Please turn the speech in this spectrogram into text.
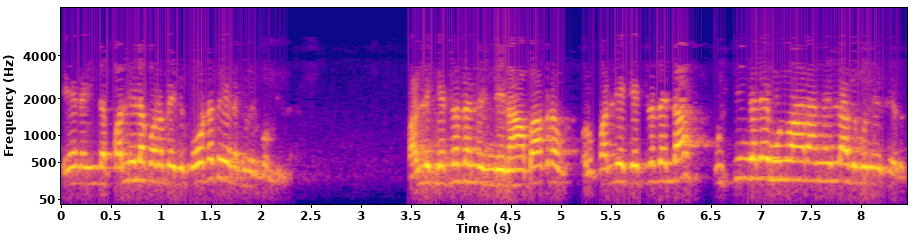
ஏன்னா இந்த பள்ளியில கொண்டு போய் போட்டது எனக்கு விருப்பம் இல்லை. பள்ளி கெட்டது நான் பாக்குற ஒரு பள்ளியை கெட்டதுண்டா முஸ்லிம்களே முன் வராங்க இல்ல அது உதவி செய்யுது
